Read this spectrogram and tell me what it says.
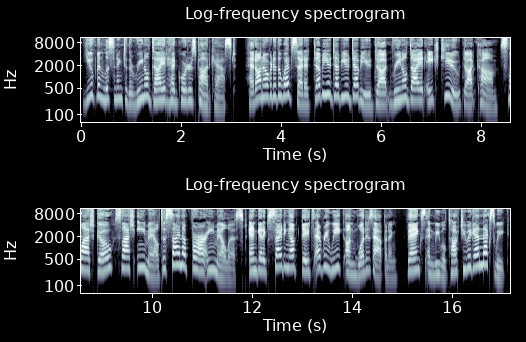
You've been listening to the Renal Diet Headquarters podcast. Head on over to the website at www.renaldiethq.com slash go slash email to sign up for our email list and get exciting updates every week on what is happening. Thanks, and we will talk to you again next week.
